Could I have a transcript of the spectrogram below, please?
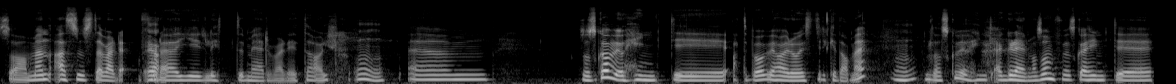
Så, men jeg syns det er verdt det, for Ja. det gir litt merverdi til alle. Mm. Um, så skal vi jo hente i, etterpå Vi har jo ei strikkedame. Mm. Da skal vi jo hente Jeg gleder meg sånn, for vi skal hente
